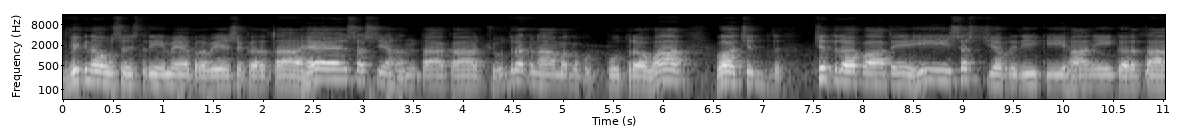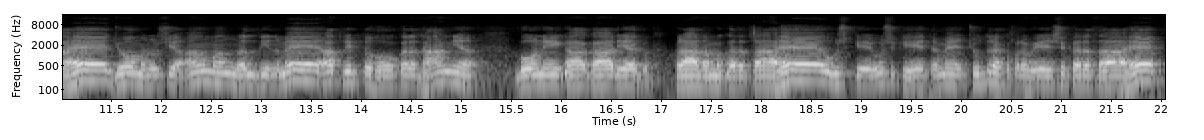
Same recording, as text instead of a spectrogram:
विघ्न उस स्त्री में प्रवेश करता है। सस्य हंता का क्षुद्रक नामक पुत्र हुआ वह छिद्र छिद्र पाते ही शस्य वृद्धि की हानि करता है, जो मनुष्य अमंगल दिन में अतृप्त होकर धान्य बोने का कार्य प्रारंभ करता है। उसके, उस खेत में क्षुद्रक प्रवेश करता है।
